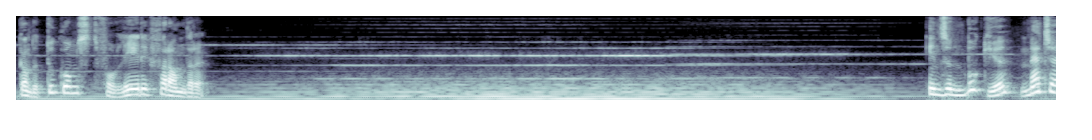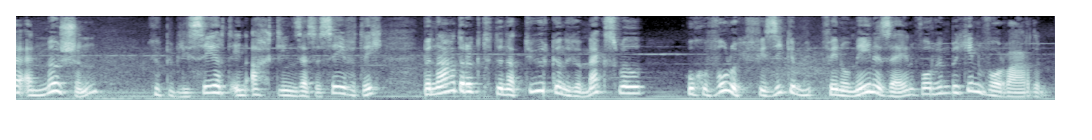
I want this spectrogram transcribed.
kan de toekomst volledig veranderen. In zijn boekje Matter and Motion, gepubliceerd in 1876, benadrukt de natuurkundige Maxwell hoe gevoelig fysieke fenomenen zijn voor hun beginvoorwaarden.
